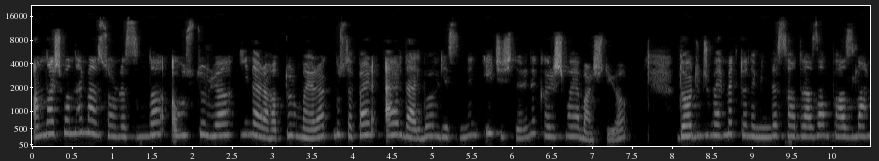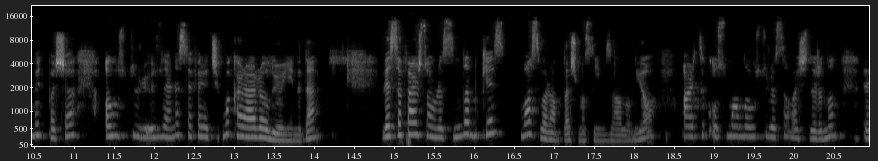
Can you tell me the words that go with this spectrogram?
anlaşmanın hemen sonrasında Avusturya yine rahat durmayarak bu sefer Erdel bölgesinin iç işlerine karışmaya başlıyor. 4. Mehmet döneminde Sadrazam Fazıl Ahmet Paşa Avusturya üzerine sefere çıkma kararı alıyor yeniden. Ve sefer sonrasında bu kez Masvar Antlaşması imzalanıyor. Artık Osmanlı-Avusturya savaşlarının e,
